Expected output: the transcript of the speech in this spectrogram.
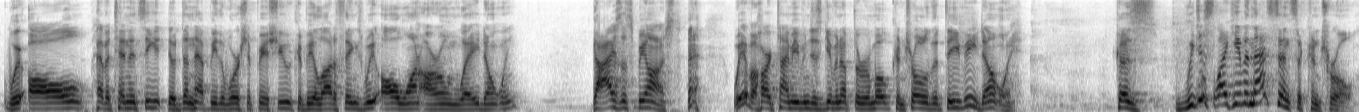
We all have a tendency, it doesn't have to be the worship issue, it could be a lot of things. We all want our own way, don't we? Guys, let's be honest. we have a hard time even just giving up the remote control of the TV, don't we? Because we just like even that sense of control.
